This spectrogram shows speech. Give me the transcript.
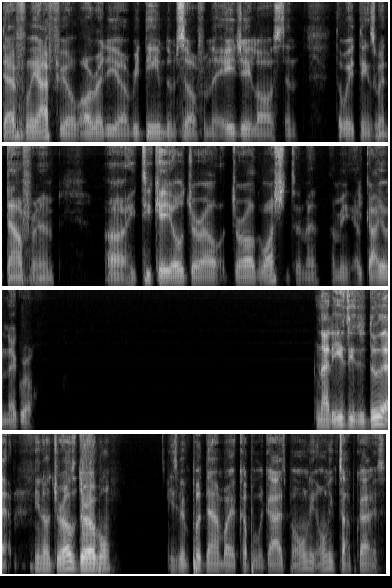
definitely I feel already uh, redeemed himself from the AJ loss and the way things went down for him. Uh, he TKO'd Gerald, Gerald Washington, man. I mean, El Gallo Negro. Not easy to do that. You know, Gerald's durable. He's been put down by a couple of guys, but only only top guys.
